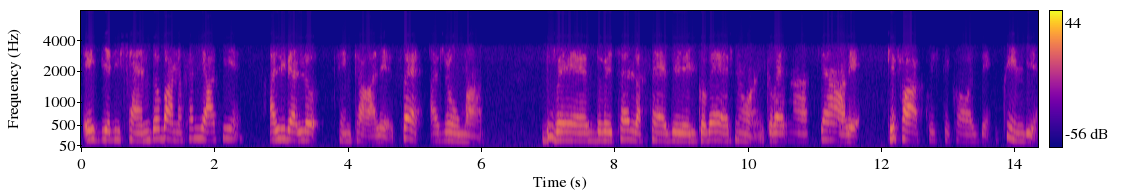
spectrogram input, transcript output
e via dicendo vanno cambiati a livello centrale, cioè a Roma, dove, dove c'è la sede del governo, il governo nazionale che fa queste cose. Quindi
